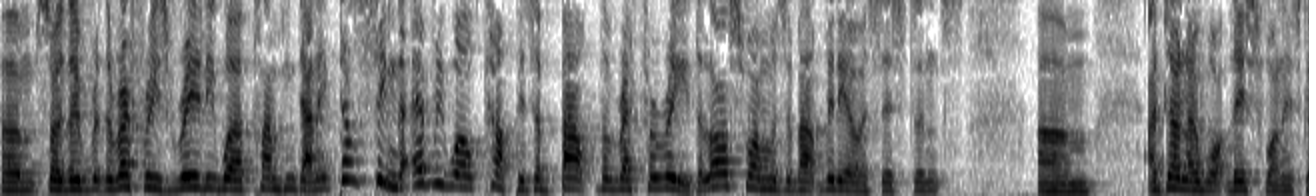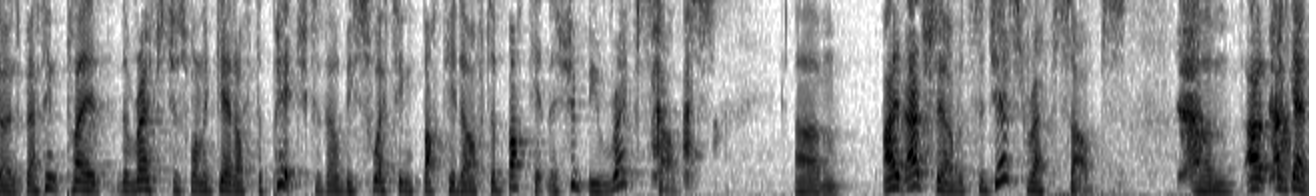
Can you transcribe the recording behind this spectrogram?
Um, so they, the referees really were clamping down. It does seem that every World Cup is about the referee. The last one was about video assistance. Um, I don't know what this one is going to be. I think players, the refs just want to get off the pitch because they'll be sweating bucket after bucket. There should be ref subs. Um, I actually I would suggest ref subs. Yeah. Um, I, yeah. Again,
